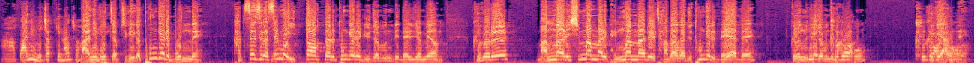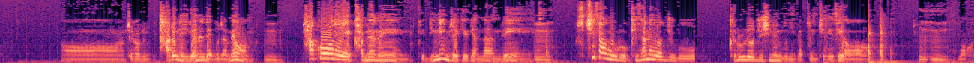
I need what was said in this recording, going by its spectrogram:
아, 많이 못 잡긴 하죠. 많이 못 잡지. 그러니까 통계를 못 내. 각세스가 쓸모 있다 없다를 통계를 유저분들이 내려면 그거를 만 마리, 십만 마리, 백만 마리를 잡아가지고 통계를 내야 돼. 그런 유저분들 그거- 많고. 그거, 그게 안 돼. 어, 제가 좀 다른 의견을 내보자면, 음, 파거에 가면은, 그 닉네임 잘 기억이 안 나는데, 음, 수치상으로 계산해가지고 글 올려주시는 분이 몇 분 계세요. 음, 음. 뭐,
